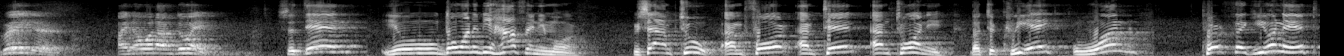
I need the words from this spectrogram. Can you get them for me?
greater, I know what I'm doing. So then you don't want to be half anymore. You say, I'm two, I'm four, I'm ten, I'm 20. But to create one perfect unit,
